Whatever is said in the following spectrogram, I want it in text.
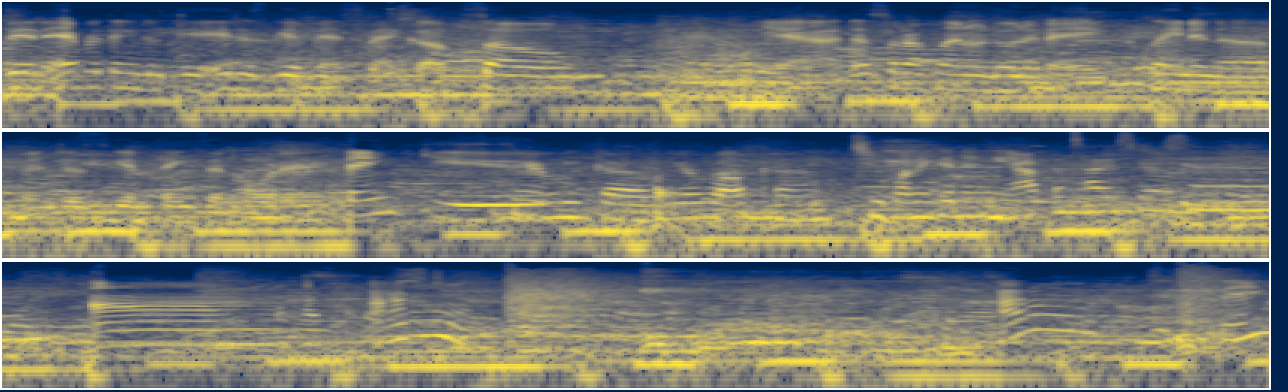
then everything just get, it just get messed back up. So yeah, that's what I plan on doing today. Cleaning up and just getting things in order. Thank you. Here we go, you're welcome. Do you wanna get any appetizers in? Um, I don't, I don't think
